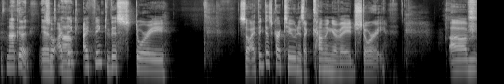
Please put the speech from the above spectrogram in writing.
it's not good. And, so I um, think I think this story. So I think this cartoon is a coming of age story. Um,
